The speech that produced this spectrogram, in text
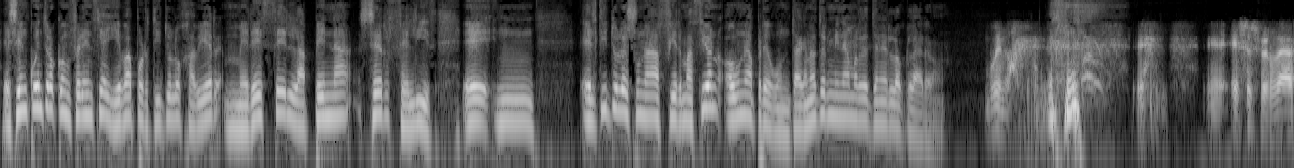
Ese encuentro conferencia lleva por título, Javier, Merece la pena ser feliz. Eh, mm, ¿El título es una afirmación o una pregunta? Que no terminamos de tenerlo claro. Bueno, eh, eso es verdad.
